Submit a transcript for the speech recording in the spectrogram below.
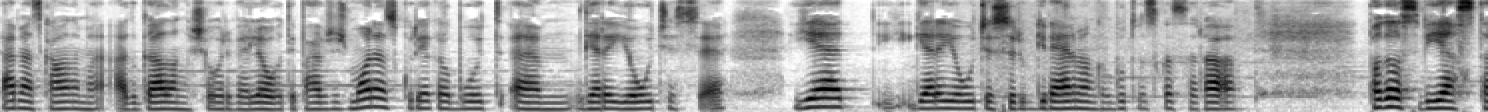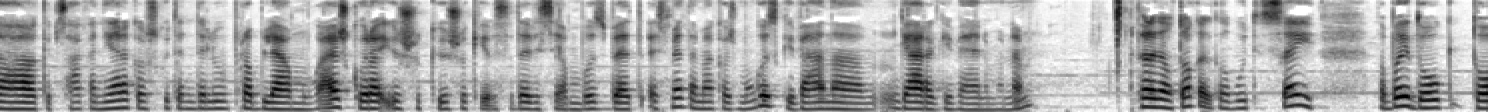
tą mes gauname atgal anksčiau ir vėliau. Tai pavyzdžiui, žmonės, kurie galbūt um, gerai jaučiasi, jie gerai jaučiasi ir gyvenime galbūt viskas yra pagal sviestą, kaip sako, nėra kažkokių ten dėlių problemų. Aišku, yra iššūkių, iššūkiai visada visiems bus, bet esmė tame, kad žmogus gyvena gerą gyvenimą, ne? Tai yra dėl to, kad galbūt jisai labai daug to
